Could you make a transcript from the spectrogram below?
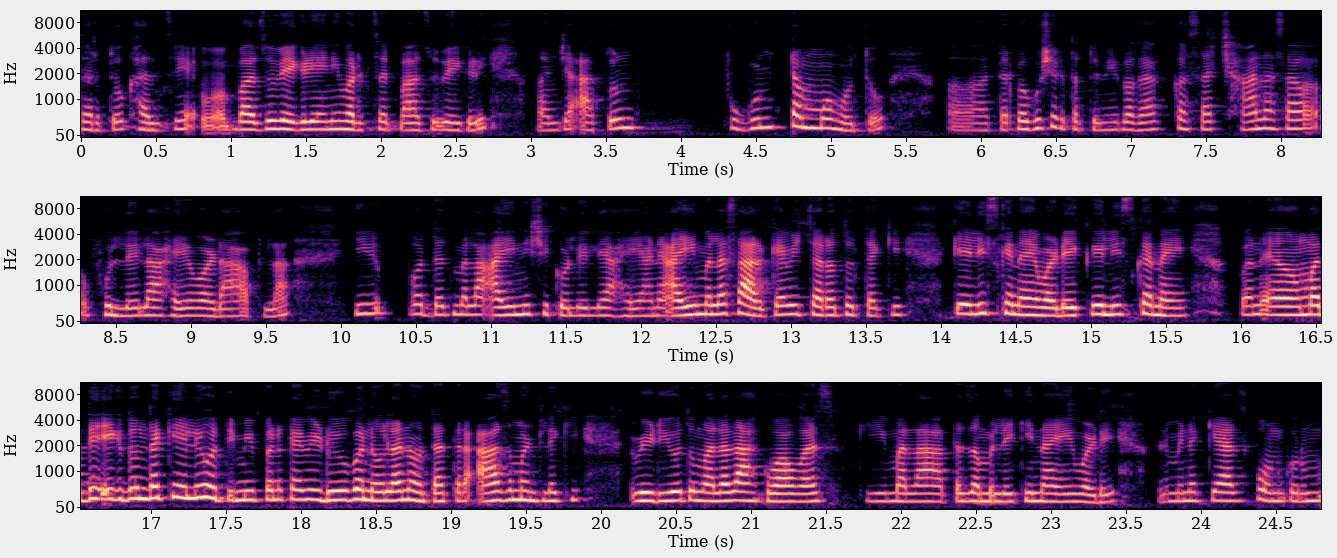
धरतो. खालचे बाजू वेगळी आणि वरचं बाजू वेगळी. म्हणजे आतून फुगून टम्म होतो. तर बघू शकता तुम्ही बघा कसा छान असा फुललेला आहे वडा आपला. ही पद्धत मला आईने शिकवलेली आहे आणि आई मला सारख्या विचारत होत्या की केलीस की नाही वडे? केलीस का नाही? पण मध्ये एक दोनदा केले होते. मी पण काही व्हिडिओ बनवला नव्हता. तर आज म्हटलं की व्हिडिओ तुम्हाला दाखवावाच की मला आता जमले की नाही वडे? आणि मी नक्की आज फोन करून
